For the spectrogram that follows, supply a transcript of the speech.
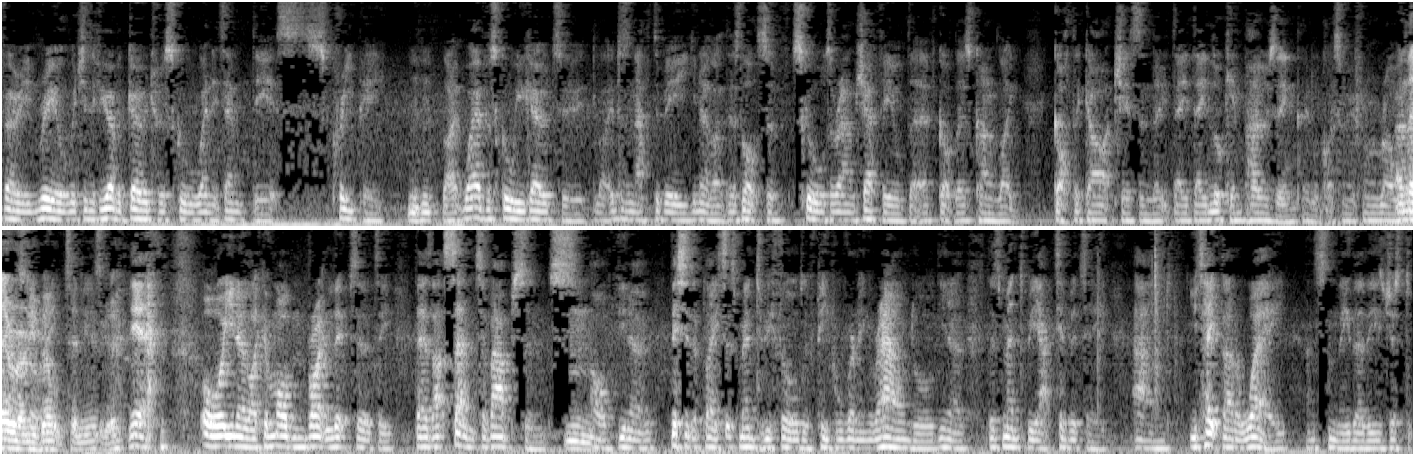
very real, which is if you ever go to a school when it's empty, it's creepy. hmm Like whatever school you go to, like it doesn't have to be, you know, like there's lots of schools around Sheffield that have got those kind of like gothic arches and they, they, they look imposing. They look like something from a role. And they were only built ten years ago. Yeah, or you know, like a modern bright lit facility. There's that sense of absence Mm. of you know, this is a place that's meant to be filled with people running around, or you know, there's meant to be activity, and you take that away, and suddenly there are these just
